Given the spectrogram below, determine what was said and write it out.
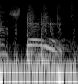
Cristo.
